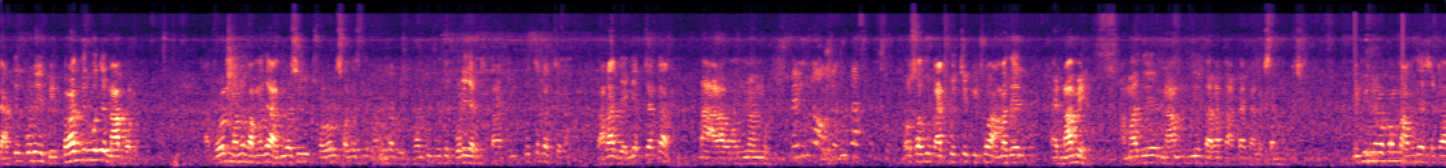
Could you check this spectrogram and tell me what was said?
যাতে করে বিভ্রান্তির মধ্যে না পড়ে। সাধারণ মানুষ আমাদের আদিবাসী সরল সদস্য মানুষরা বিভ্রান্তির মধ্যে পড়ে যাচ্ছে তারা ঠিক করতে পারছে না। তারা জায়গার টাকা না আর অন্যান্য অসাধু কাজ করছে? অসাধু কাজ করছে কিছু আমাদের নামে। আমাদের নাম দিয়ে তারা টাকা কালেকশন করছে। বিভিন্ন রকম আমাদের সেটা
